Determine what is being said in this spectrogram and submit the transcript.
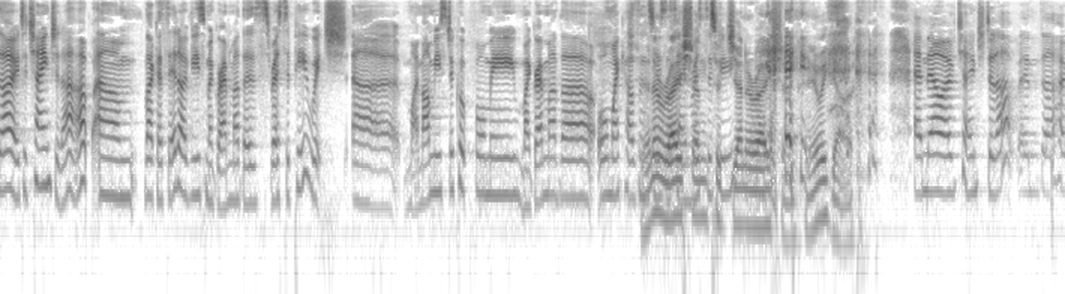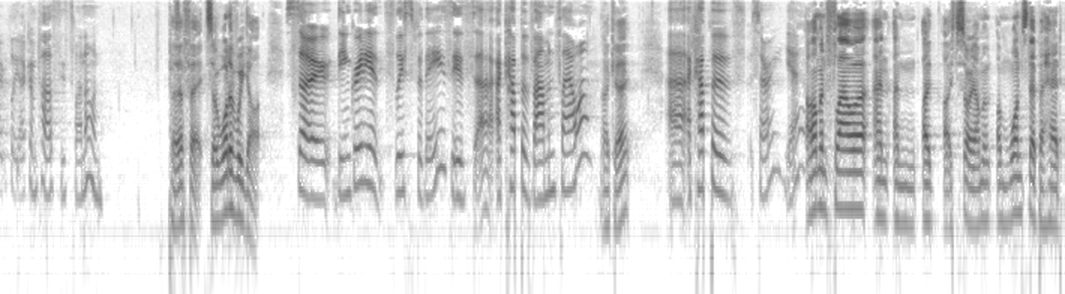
So to change it up, um, like I said, I've used my grandmother's recipe, which uh, my mum used to cook for me. My grandmother, all my cousins Generation use the same to recipe. generation. Yeah. Here we go. and now I've changed it up, and uh, hopefully I can pass this one on. Perfect. So what have we got? So the ingredients list for these is uh, a cup of almond flour, Okay. uh, a cup of sorry, yeah, Almond flour and and I, I sorry, I'm a, I'm one step ahead.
